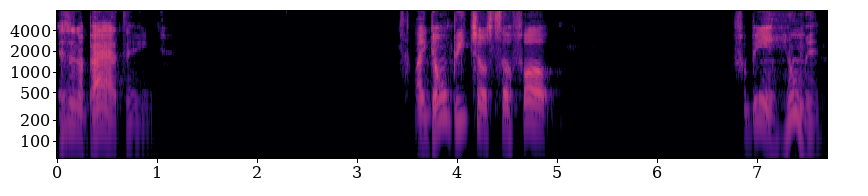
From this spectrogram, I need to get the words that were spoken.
isn't a bad thing. Like, don't beat yourself up for being human.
